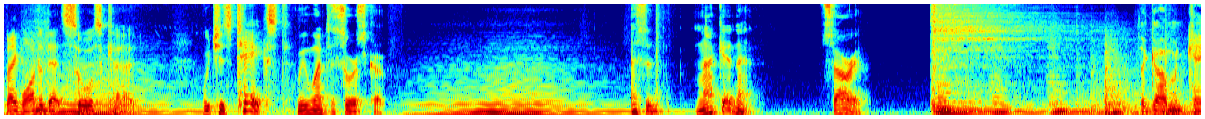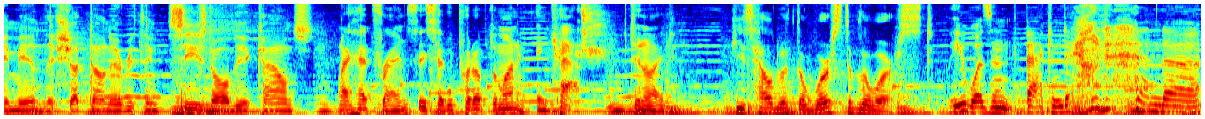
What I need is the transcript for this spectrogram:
They wanted that source code, which is text. We want the source code. I said, not getting it. Sorry. The government came in, they shut down everything, seized all the accounts. I had friends, they said, we'll put up the money in cash tonight. He's held with the worst of the worst. He wasn't backing down, and uh,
